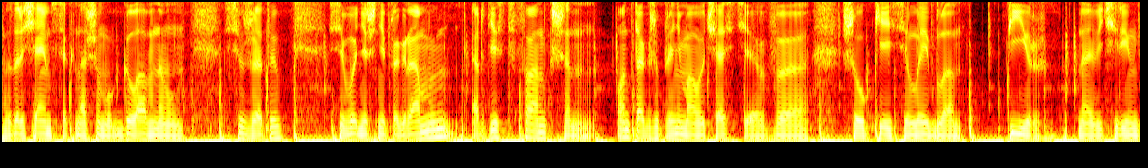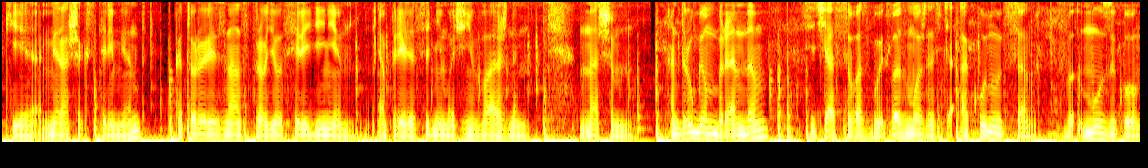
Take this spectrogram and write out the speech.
возвращаемся к нашему главному сюжету сегодняшней программы. Артист Function. Он также принимал участие в шоу-кейсе лейбла пир на вечеринке «Мираж Эксперимент», который «Резонанс» проводил в середине апреля с одним очень важным нашим другом брендом. Сейчас у вас будет возможность окунуться в музыку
